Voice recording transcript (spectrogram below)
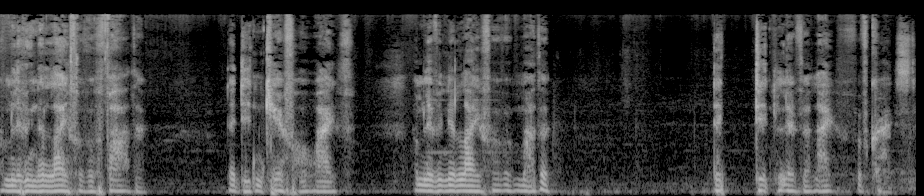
I'm living the life of a father that didn't care for a wife. I'm living the life of a mother that didn't live the life of Christ.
